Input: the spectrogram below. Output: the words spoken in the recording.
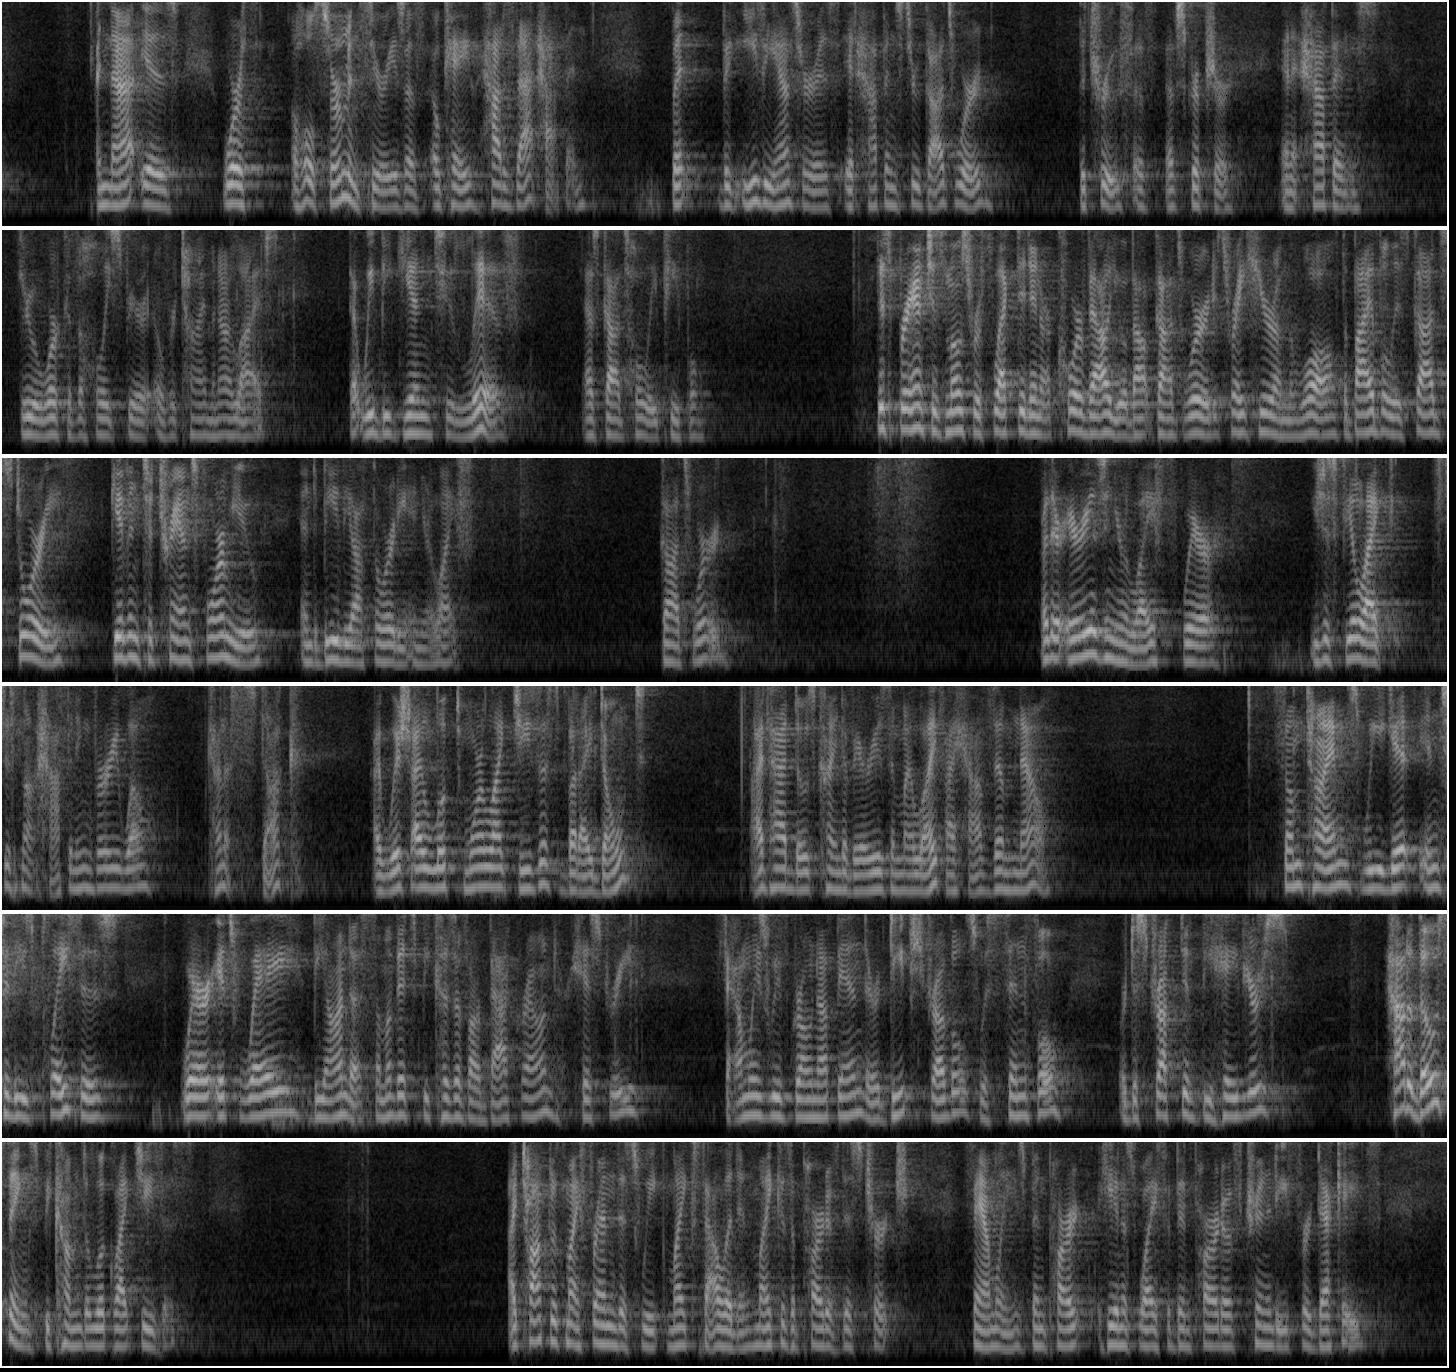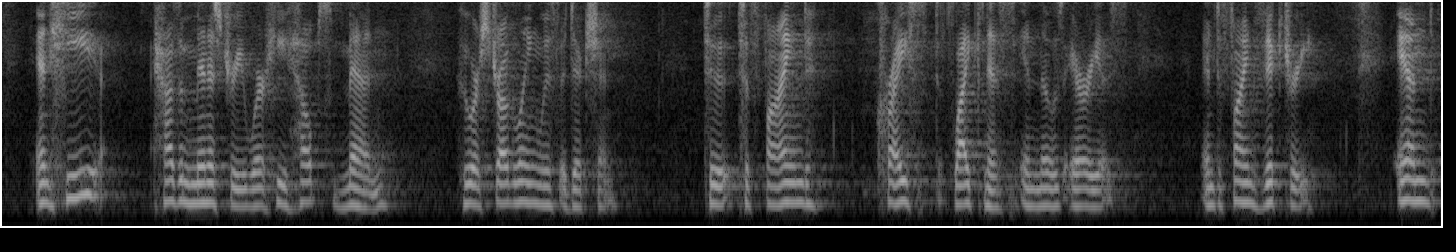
And that is worth a whole sermon series of okay, how does that happen? But the easy answer is it happens through God's word, the truth of, of Scripture, and it happens through a work of the Holy Spirit over time in our lives that we begin to live as God's holy people. This branch is most reflected in our core value about God's word. It's right here on the wall. The Bible is God's story given to transform you and to be the authority in your life. God's word. Are there areas in your life where you just feel like it's just not happening very well? Kind of stuck? I wish I looked more like Jesus, but I don't. I've had those kind of areas in my life. I have them now. Sometimes we get into these places where it's way beyond us. Some of it's because of our background, history, families we've grown up in. There are deep struggles with sinful or destructive behaviors? How do those things become to look like Jesus? I talked with my friend this week, Mike Saladin. Mike is a part of this church family. He's been part, he and his wife have been part of Trinity for decades. And he has a ministry where he helps men who are struggling with addiction to, to find Christ likeness in those areas and to find victory. And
